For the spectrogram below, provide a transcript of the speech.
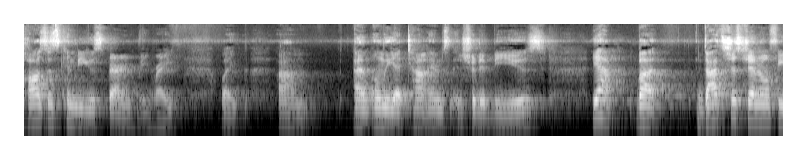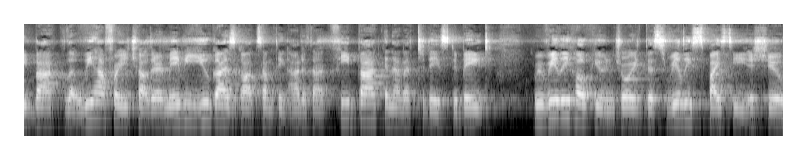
pauses can be used sparingly, and only at times should it be used. Yeah, but that's just general feedback that we have for each other. Maybe you guys got something out of that feedback and out of today's debate. We really hope you enjoyed this really spicy issue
